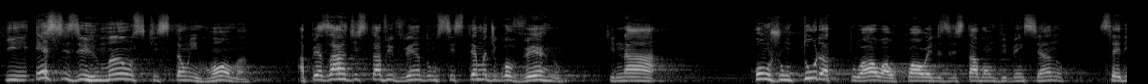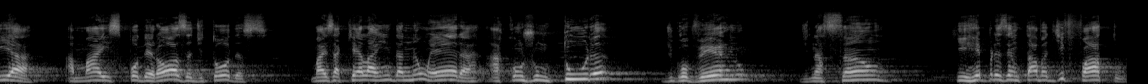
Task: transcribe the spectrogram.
que esses irmãos que estão em Roma, apesar de estar vivendo um sistema de governo que na conjuntura atual ao qual eles estavam vivenciando seria a mais poderosa de todas, mas aquela ainda não era a conjuntura de governo, de nação, que representava de fato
